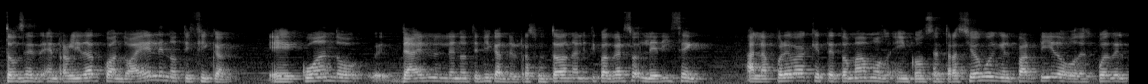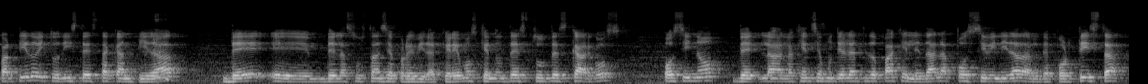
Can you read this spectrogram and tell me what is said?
Entonces, en realidad, cuando a él le notifican, eh, cuando eh, a él le notifican del resultado analítico adverso, le dicen a la prueba que te tomamos en concentración o en el partido o después del partido y tú diste esta cantidad de, eh, de la sustancia prohibida. Queremos que nos des tus descargos o si no, la, Agencia Mundial de Antidopaje le da la posibilidad al deportista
